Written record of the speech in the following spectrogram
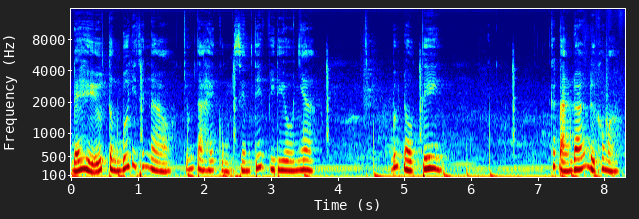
để hiểu từng bước như thế nào, chúng ta hãy cùng xem tiếp video nha. Bước đầu tiên, các bạn đoán được không ạ? à?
